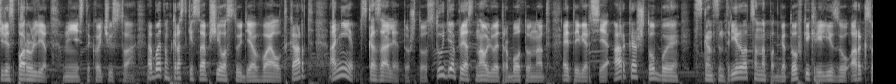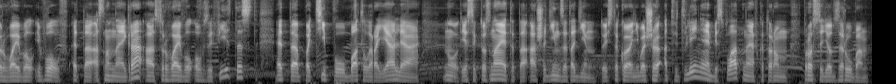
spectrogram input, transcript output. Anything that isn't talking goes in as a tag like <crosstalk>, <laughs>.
через пару лет, мне есть такое чувство. Об этом как раз таки сообщила студия Wildcard. Они сказали то, что студия приостанавливает работу над этой версией арка, чтобы сконцентрироваться на подготовке к релизу Ark Survival Evolve. Это основная игра, а Survival of the Fittest это по типу Battle рояля ну вот, если кто знает, это H1Z1, то есть такое небольшое ответвление, бесплатное, в котором просто идет заруба.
